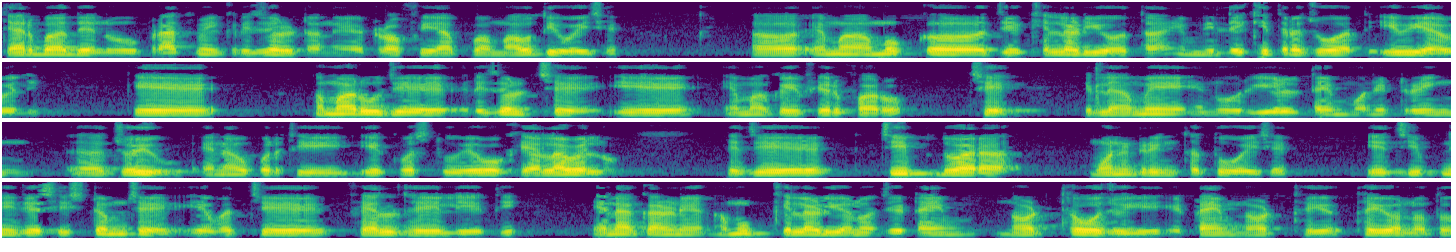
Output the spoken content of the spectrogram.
ત્યારબાદ એનું પ્રાથમિક રિઝલ્ટ અને ટ્રોફી આપવામાં આવતી હોય છે. એમાં અમુક જે ખેલાડીઓ હતા, એમની લેખિત રજૂઆત એવી આવેલી કે અમારું જે રિઝલ્ટ છે એ એમાં કંઈ ફેરફારો છે. એટલે અમે એનું રિયલ ટાઈમ મોનિટરિંગ જોયું. એના ઉપરથી એક વસ્તુ એવો ખ્યાલ આવેલો કે જે ચીપ દ્વારા મોનિટરિંગ થતું હોય છે, એ ચીપની જે સિસ્ટમ છે, એ વચ્ચે ફેલ થયેલી હતી. એના કારણે અમુક ખેલાડીઓનો જે ટાઈમ નોટ થવો જોઈએ, એ ટાઈમ નોટ થયો થયો નહોતો.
